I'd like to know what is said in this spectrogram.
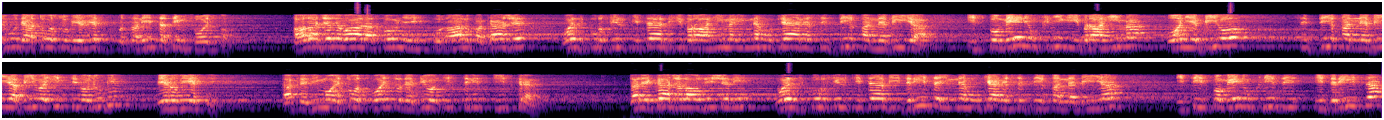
ljude, a to su vjerovijest poslanica tim svojstvom. Pa Allah je Vala spominje u Kur'anu pa kaže وَذْكُرُ فِي الْكِتَابِ إِبْرَاهِيمَ إِنَّهُ كَانَ صِدِّيقًا نَبِيًّا I spomeni u knjigi Ibrahima, on je bio siddiqa nebija, bio je istino ljubiv, vjerovjesnik. Dakle, imao je to svojstvo da je bio istinit i iskren. Dalje kaže Allah uzvišeni, وَذْكُرْ فِي الْكِتَابِ إِدْرِيسَ إِنَّهُ كَانِ صِدِّيقًا نَبِيًّا I ti spomeni u knjizi Idrisa,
